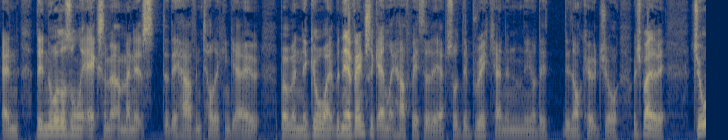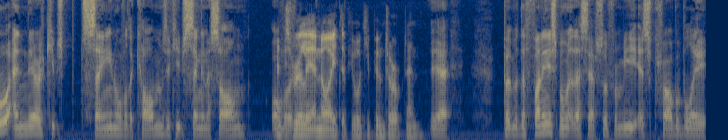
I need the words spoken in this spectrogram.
and they know there's only X amount of minutes that they have until they can get out. But when they go in, when they eventually get in, like halfway through the episode, they break in and you know they they knock out Joe. Which, by the way, Joe in there keeps singing over the comms. He keeps singing a song. Over And he's really annoyed that people keep interrupting him. yeah, but the funniest moment of this episode for me is probably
